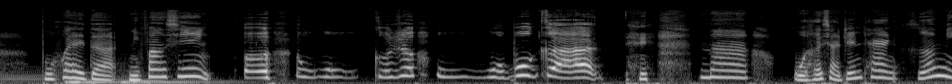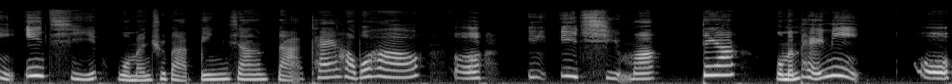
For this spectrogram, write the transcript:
不会的，你放心。呃，我可是我不敢。嘿，那。我和小侦探和你一起，我们去把冰箱打开，好不好？呃，一一起吗？对呀，我们陪你。哦，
